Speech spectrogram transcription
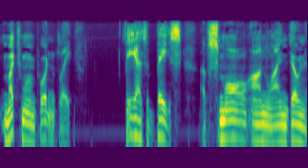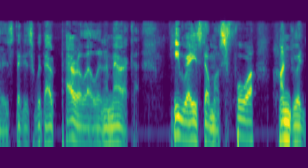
Much more importantly, he has a base of small online donors that is without parallel in America. He raised almost four hundred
